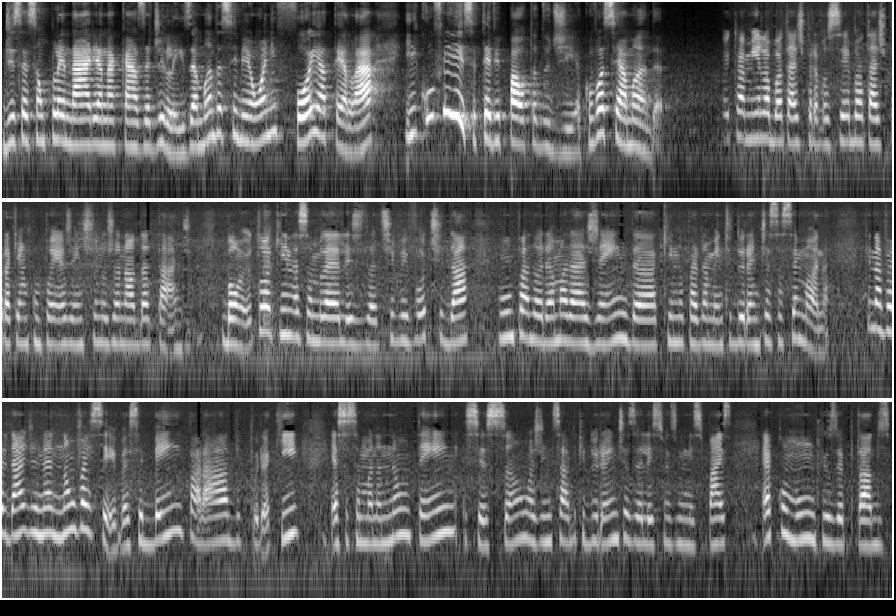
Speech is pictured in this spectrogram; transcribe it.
de sessão plenária na Casa de Leis. Amanda Simeone foi até lá e conferiu se teve pauta do dia. Com você, Amanda. Oi Camila, boa tarde para você, boa tarde para quem acompanha a gente no Jornal da Tarde. Bom, eu estou aqui na Assembleia Legislativa e vou te dar um panorama da agenda aqui no Parlamento durante essa semana. Que na verdade né, não vai ser, vai ser bem parado por aqui. Essa semana não tem sessão, a gente sabe que durante as eleições municipais é comum que os deputados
